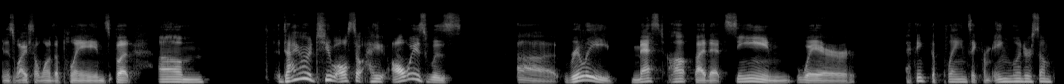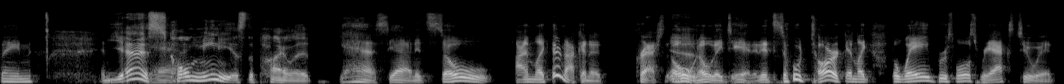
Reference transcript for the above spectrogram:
and his wife's on one of the planes. But um, Die Hard two also, I always was uh really messed up by that scene where I think the plane's like from England or something. And Yes, yeah. Meaney is the pilot. Yes, yeah, and it's so I'm like they're not gonna crash. Yeah. Oh no, they did, and it's so dark, and like the way Bruce Willis reacts to it,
